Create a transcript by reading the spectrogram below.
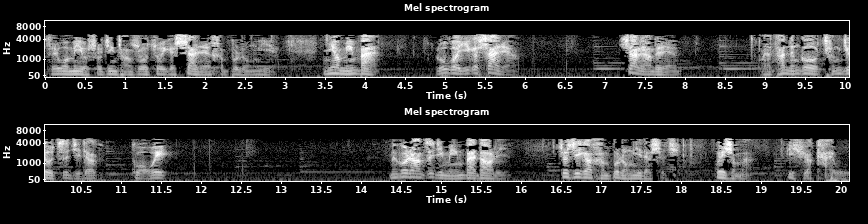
所以我们有时候经常说，做一个善人很不容易。你要明白，如果一个善人，善良的人，他能够成就自己的果位，能够让自己明白道理，这是一个很不容易的事情。为什么？必须要开悟。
